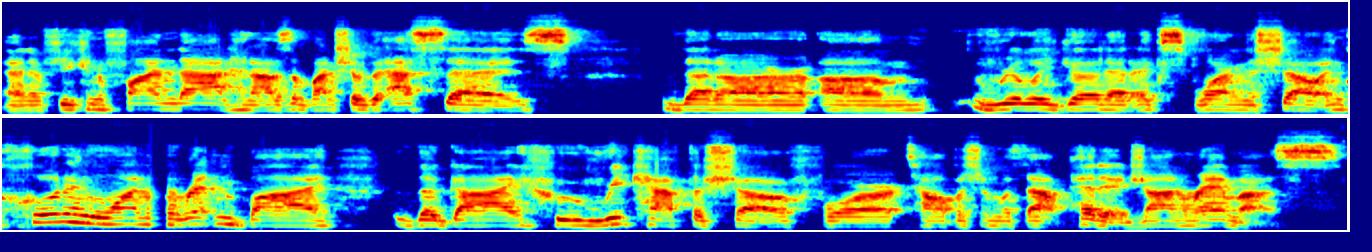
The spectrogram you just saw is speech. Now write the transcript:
And if you can find that, it has a bunch of essays that are um, really good at exploring the show, including one written by the guy who recapped the show for Television Without Pity, John Ramos,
